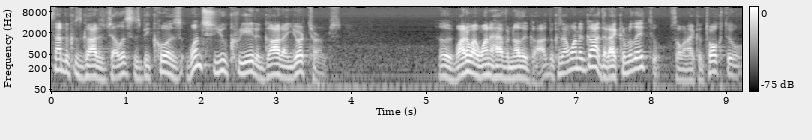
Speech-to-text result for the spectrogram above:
it's not because God is jealous, it's because once you create a God on your terms, words, why do I want to have another God? Because I want a God that I can relate to, someone I can talk to,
